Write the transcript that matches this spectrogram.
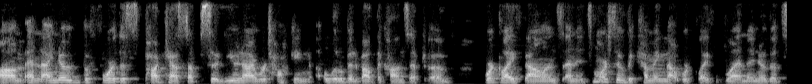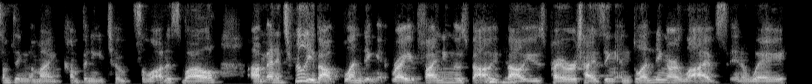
Um, and I know before this podcast episode, you and I were talking a little bit about the concept of work life balance and it's more so becoming that work life blend i know that's something that my company totes a lot as well um, and it's really about blending it right finding those value, mm-hmm. values prioritizing and blending our lives in a way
